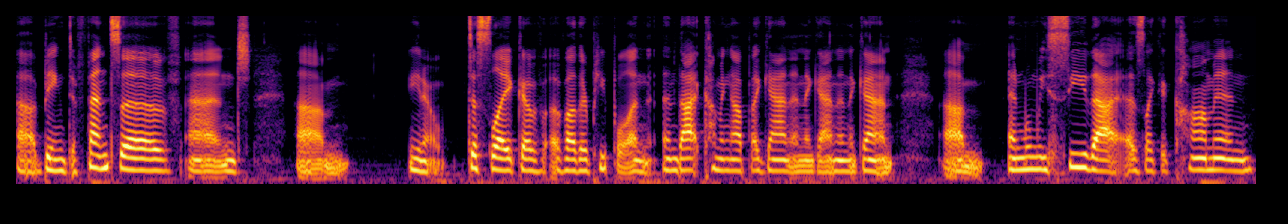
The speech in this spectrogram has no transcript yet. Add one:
uh, being defensive and um, you know dislike of, of other people and, and that coming up again and again and again. Um, and when we see that as like a common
